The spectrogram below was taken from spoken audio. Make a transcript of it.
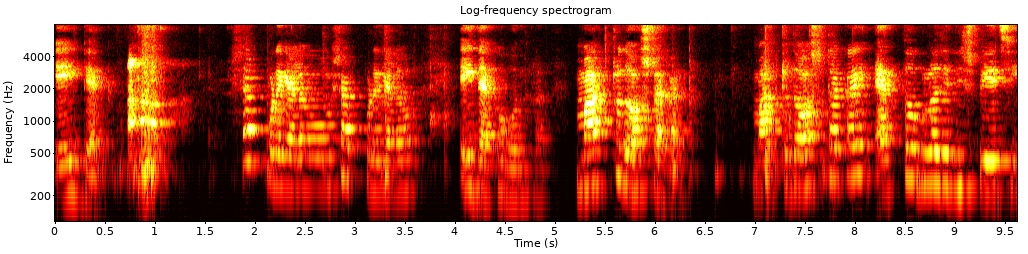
এই দেখ। সব পড়ে গেল সব পড়ে গেল। এই দেখো বন্ধুরা, মাত্র দশ টাকায়। মাত্র দশ টাকায় এতগুলো জিনিস পেয়েছি।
